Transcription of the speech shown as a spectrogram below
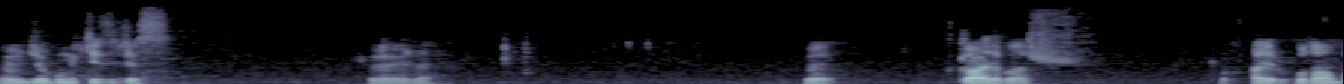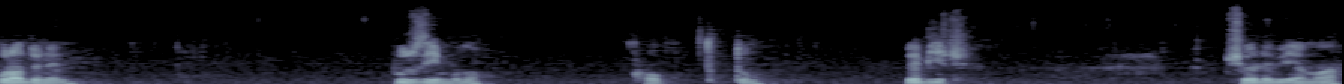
Önce bunu keseceğiz. Şöyle. Ve galiba. Hayır o zaman buna dönelim. Buzlayayım bunu. Hop tuttum. Ve bir. Şöyle bir ema.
